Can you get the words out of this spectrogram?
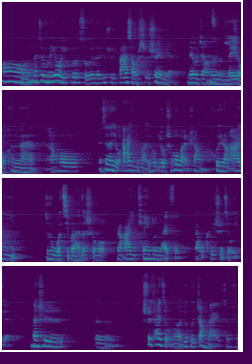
哦，那就没有一个所谓的就是八小时睡眠，没有这样子。嗯，没有，很难。然后现在有阿姨嘛，有有时候晚上会让阿姨。就是我起不来的时候，让阿姨添一顿奶粉，让我可以睡久一点。但是，嗯，睡太久呢又会胀奶，就是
